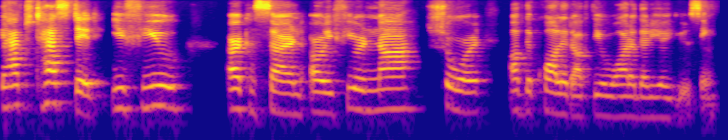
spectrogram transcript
you have to test it if you are concerned or if you're not sure of the quality of the water that you're using.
